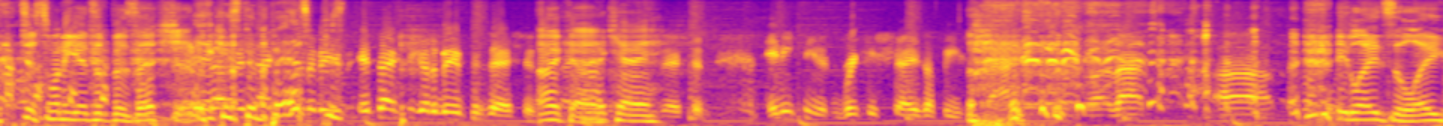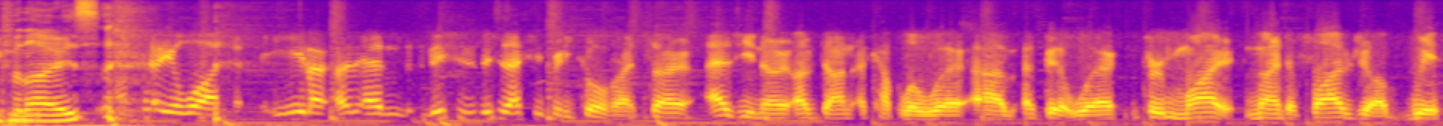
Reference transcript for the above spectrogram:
just when he gets a possession. Yeah, 'cause the it's, best actually gonna be, it's actually going to be a possession. Okay. Okay. Possession. Anything that ricochets up his back, like that. Uh, he leads the league for those. tell you what, you know, and this is this is actually pretty cool, right? So, as you know, I've done a couple of work, um, a bit of work through my nine to five job with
